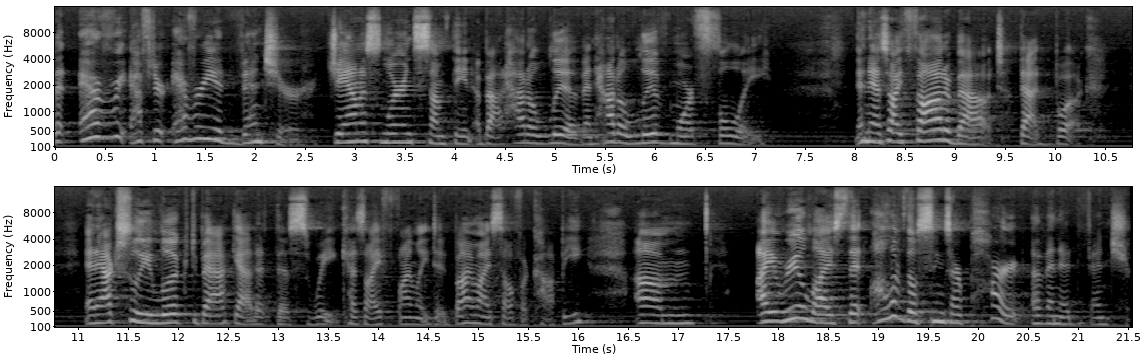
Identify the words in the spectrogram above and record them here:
But every, after every adventure, Janice learned something about how to live and how to live more fully. And as I thought about that book and actually looked back at it this week because I finally did buy myself a copy. Um, I realized that all of those things are part of an adventure.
